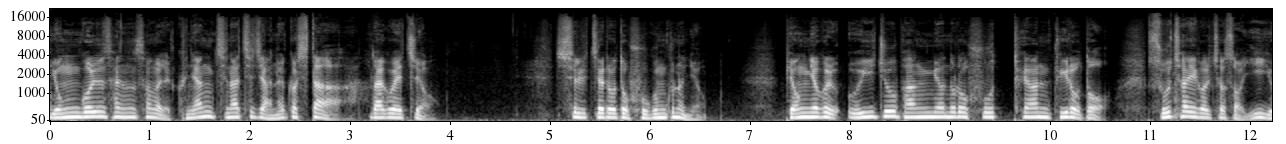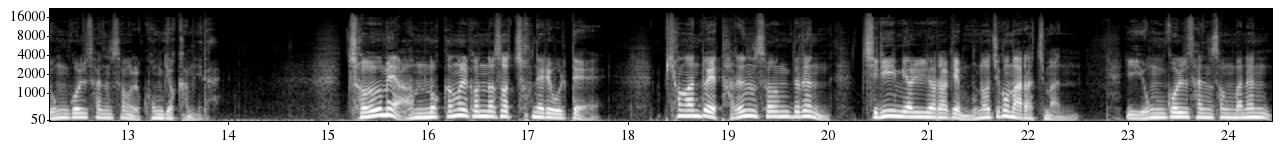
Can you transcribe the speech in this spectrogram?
용골산성을 그냥 지나치지 않을 것이다 라고 했죠. 실제로도 후금군은요. 병력을 의주 방면으로 후퇴한 뒤로도 수차에 걸쳐서 이 용골산성을 공격합니다. 처음에 압록강을 건너서 쳐내려올 때 평안도의 다른 성들은 지리멸렬하게 무너지고 말았지만 이 용골산성만은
